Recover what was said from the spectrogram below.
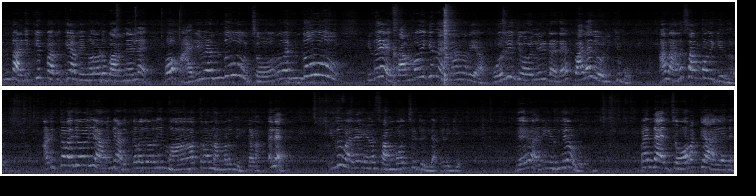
എന്ത് അടുക്കി പറിക്കാ നിങ്ങളോട് പറഞ്ഞല്ലേ ഓ അരി വെന്തു. ചോറ് വെന്തു. ഇതേ സംഭവിക്കുന്ന. എന്നാന്നറിയാം ഒരു ജോലിയുടെ പല ജോലിക്ക് പോകും. അതാണ് സംഭവിക്കുന്നത്. അടുക്കള ജോലിയാണെങ്കിൽ അടുക്കള ജോലി മാത്രം നമ്മൾ നിൽക്കണം അല്ലേ? ഇതുവരെ ഇങ്ങനെ സംഭവിച്ചിട്ടില്ല എനിക്ക്. ദേ അരി ഇടുന്നേ ഉള്ളൂ. ഇപ്പൊ എന്റെ അരി ചോറൊക്കെ ആയേനെ.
